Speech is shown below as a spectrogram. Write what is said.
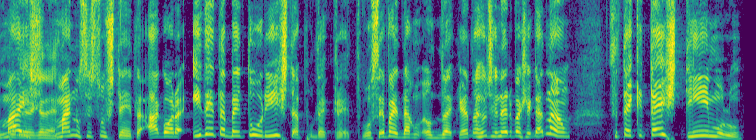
mas, poder- mas não se sustenta. Agora, e tem também turista por decreto. Você vai dar um decreto, o Rio de Janeiro vai chegar. Não. Você tem que ter estímulo.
